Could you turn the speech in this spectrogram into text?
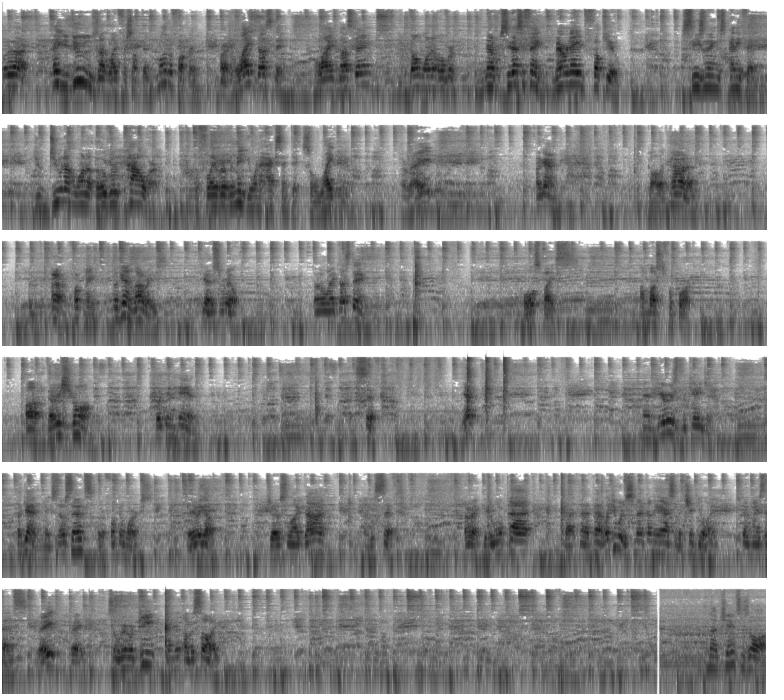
Look at that. Hey, you do use that light for something. Motherfucker. Alright, light dusting. Light dusting. Don't want to over... Never. See, that's the thing. Marinade, fuck you seasonings, anything. You do not want to overpower the flavor of the meat. You want to accent it, so lightly. All right? Again, garlic powder. Ah, fuck me. Again, Lawry's. Yeah, this is real. Oh, like dusting. Allspice a must for pork. Uh, very strong, foot in hand, and sift. Yeah. And here is the Cajun. Again, makes no sense, but it fucking works. So here we go. Just like that, and we sift. All right, give it a little pat. Pat, pat, pat. Like you would a smack on the ass of a chick you like. It's got a nice ass. Right? Right. So we repeat on the other side. Now chances are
